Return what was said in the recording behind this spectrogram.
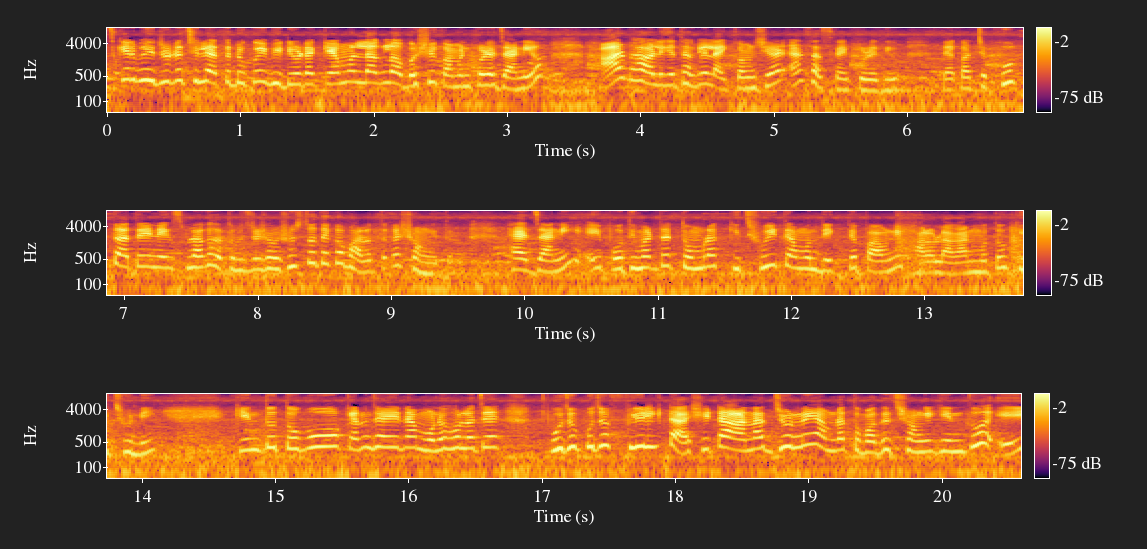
আজকের ভিডিওটা ছিল এতটুকুই। ভিডিওটা কেমন লাগল অবশ্যই কমেন্ট করে জানিও। আর ভালো লেগে থাকলে like comment share and subscribe করে দিও। দেখা হচ্ছে খুব তাড়াতাড়ি নেক্সট ব্লগে ততক্ষণ সবাই সুস্থ থেকো, ভালো থেকো, সঙ্গে থেকো। হ্যাঁ জানি এই প্রতিমাটা তোমরা কিছুই তেমন দেখতে পাওনি, ভালো লাগার মতো কিছু নেই। কিন্তু তবুও কেন জানি না, মনে হলো যে পুজো পুজো ফিলটা সেটা আনার জন্যই আমরা তোমাদের সঙ্গে কিন্তু এই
